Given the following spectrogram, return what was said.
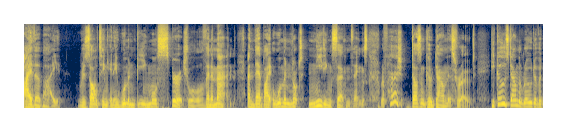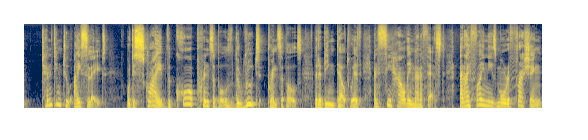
either by resulting in a woman being more spiritual than a man, and thereby a woman not needing certain things. Hirsch doesn't go down this road. He goes down the road of attempting to isolate or describe the core principles, the root principles that are being dealt with, and see how they manifest. And I find these more refreshing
